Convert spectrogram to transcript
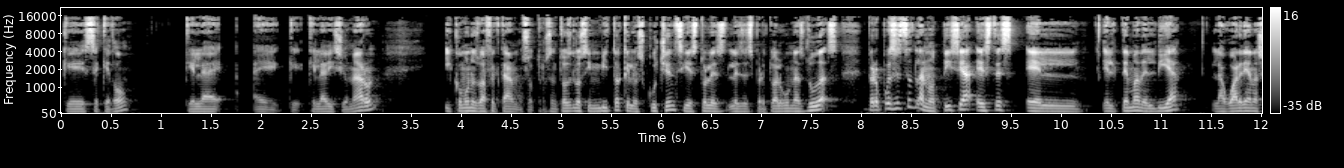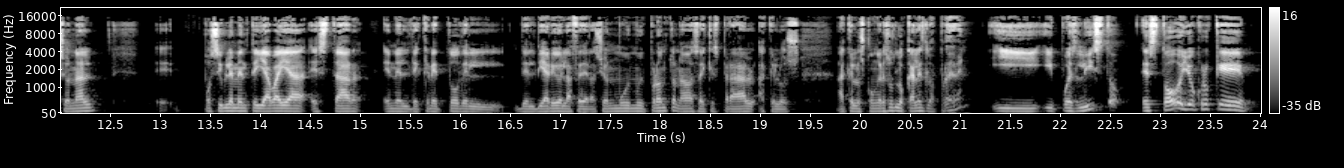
qué se quedó, qué le, eh, adicionaron y cómo nos va a afectar a nosotros. Entonces los invito a que lo escuchen si esto les, despertó algunas dudas. Pero pues esta es la noticia, este es el, tema del día. La Guardia Nacional eh, posiblemente ya vaya a estar en el decreto del, diario de la Federación muy muy pronto. Nada más hay que esperar a, que, los, a que los congresos locales lo aprueben. Y, pues listo, es todo. Yo creo que,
